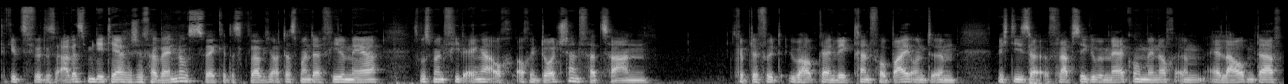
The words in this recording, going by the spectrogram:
da gibt es für das alles militärische Verwendungszwecke. Das glaube ich auch, dass man da viel mehr, das muss man viel enger auch, auch in Deutschland verzahnen ich glaube, da führt überhaupt kein Weg dran vorbei. Und ähm, mich diese flapsige Bemerkung mir noch ähm, erlauben darf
